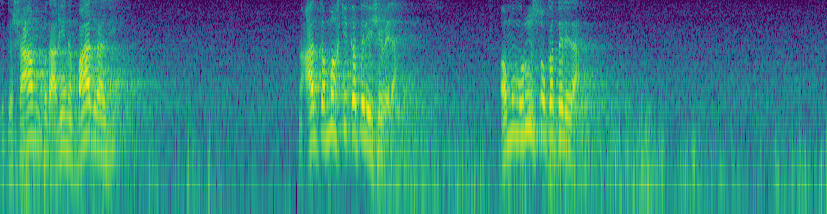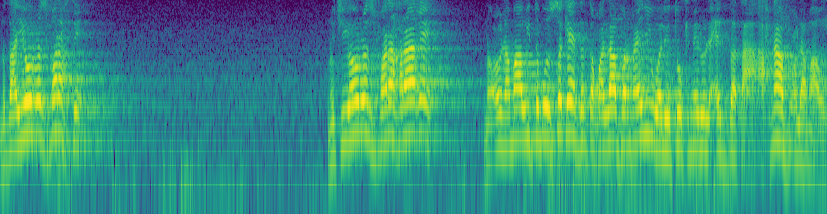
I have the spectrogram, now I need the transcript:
ځکه شام خو د هغې نه بعد راځي نو هلته مخکې کتلې شوې ده او موږ وروستو کتلې ده نو دا یو ورځ فرق دی نو چې یو ورځ فرق راغی نو علما وی ته بوسکه دلته خو الله فرمایلی ولی تکمل العده احناف علما وی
